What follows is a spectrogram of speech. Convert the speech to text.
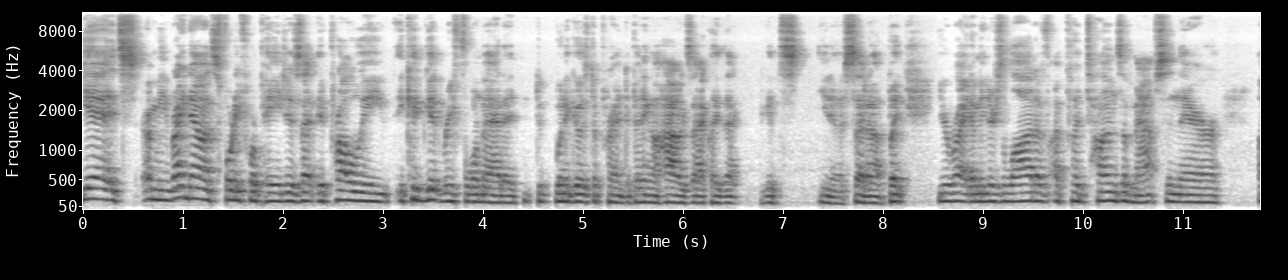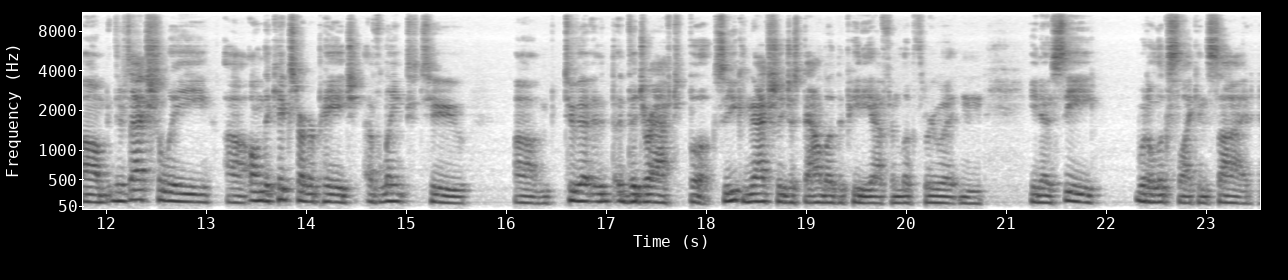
Yeah, it's. I mean, right now it's 44 pages. That- It probably it could get reformatted when it goes to print, depending on how exactly that gets you know set up. But you're right. I mean, there's a lot of. I put tons of maps in there. Um, there's actually uh, on the Kickstarter page. I've linked to um, to the, the draft book, so you can actually just download the PDF and look through it and you know see what it looks like inside.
